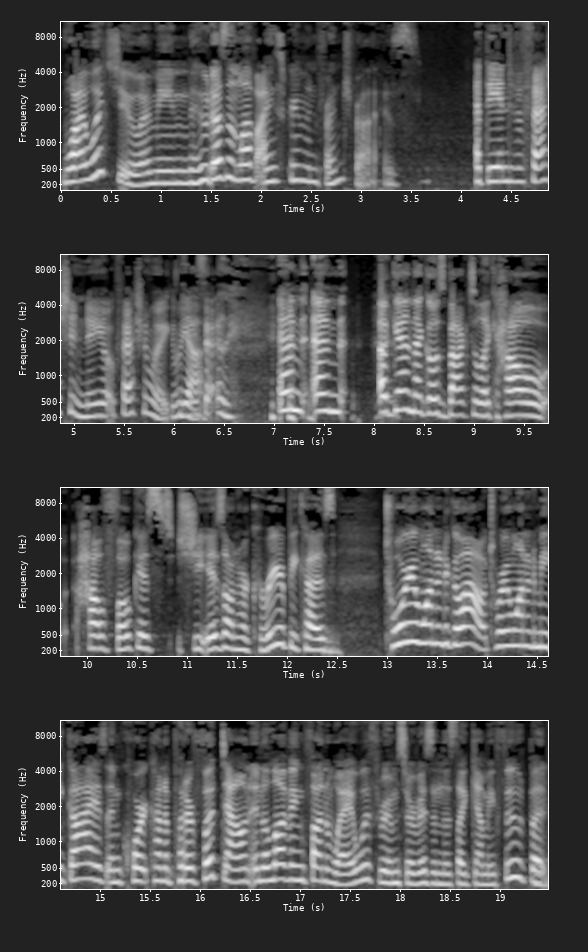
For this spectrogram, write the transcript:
why would you? I mean, who doesn't love ice cream and French fries? At the end of a fashion, New York Fashion Week. I mean, Yeah. exactly. and and again, that goes back to like how how focused she is on her career because. Tori wanted to go out. Tori wanted to meet guys, and Court kind of put her foot down in a loving, fun way with room service and this like yummy food. But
